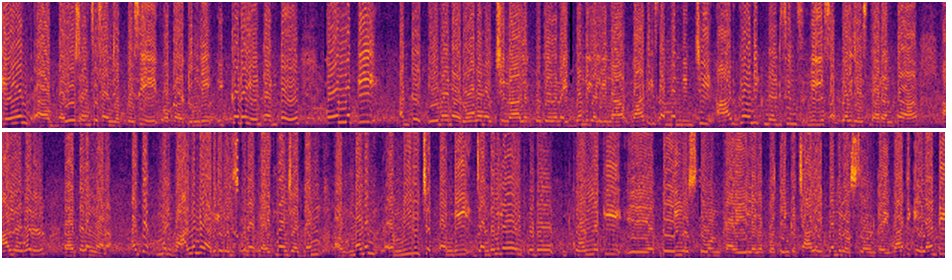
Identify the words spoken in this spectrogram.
కేఎన్ బయోసైన్సెస్ అని చెప్పేసి ఒకటి ఉంది. ఇక్కడ ఏంటంటే కోళ్ళకి అంటే ఏమైనా రోగం వచ్చినా లేకపోతే ఏదైనా ఇబ్బంది కలిగినా వాటికి సంబంధించి ఆర్గానిక్ మెడిసిన్స్ వీళ్ళు సప్లై చేస్తారంట ఆల్ ఓవర్ తెలంగాణ. అయితే మరి వాళ్ళని అడిగి తెలుసుకునే ప్రయత్నం చేద్దాం. మేడం మీరు చెప్పండి. జనరల్గా ఇప్పుడు కోళ్ళకి పేర్లు వస్తూ ఉంటాయి లేకపోతే ఇంకా చాలా ఇబ్బందులు వస్తూ ఉంటాయి. వాటికి ఎలాంటి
